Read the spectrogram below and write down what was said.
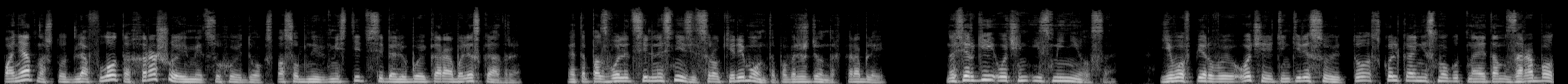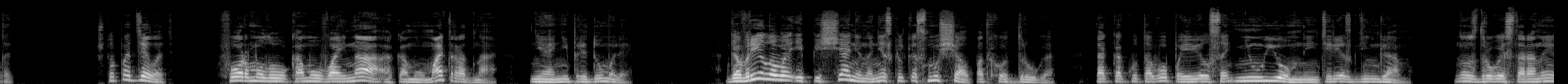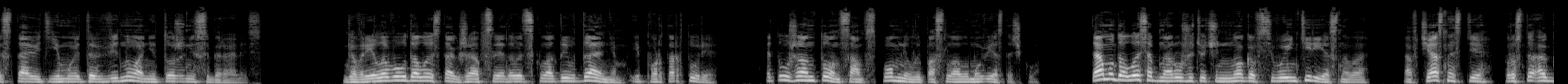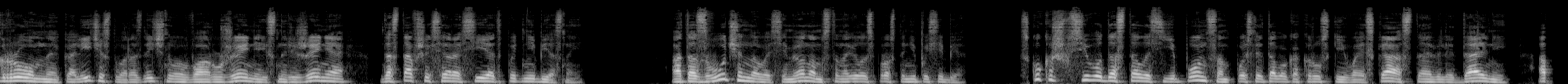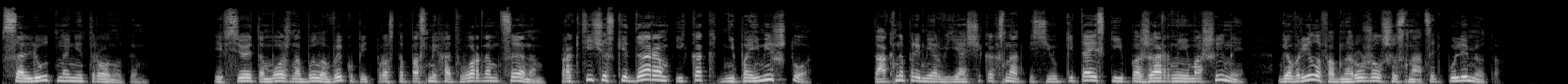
Понятно, что для флота хорошо иметь сухой док, способный вместить в себя любой корабль эскадры. Это позволит сильно снизить сроки ремонта поврежденных кораблей. Но Сергей очень изменился. Его в первую очередь интересует то, сколько они смогут на этом заработать. Что поделать? Формулу «кому война, а кому мать родна» не они придумали. Гаврилова и Песчанина несколько смущал подход друга, так как у того появился неуемный интерес к деньгам. Но, с другой стороны, ставить ему это в вину они тоже не собирались. Гаврилову удалось также обследовать склады в Дальнем и Порт-Артуре. Это уже Антон сам вспомнил и послал ему весточку. Там удалось обнаружить очень много всего интересного, а в частности, просто огромное количество различного вооружения и снаряжения, доставшихся России от Поднебесной. От озвученного Семеном становилось просто не по себе. Сколько ж всего досталось японцам после того, как русские войска оставили дальний, абсолютно нетронутым. И все это можно было выкупить просто по смехотворным ценам, практически даром и как не пойми что. Так, например, в ящиках с надписью «Китайские пожарные машины» Гаврилов обнаружил 16 пулеметов.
